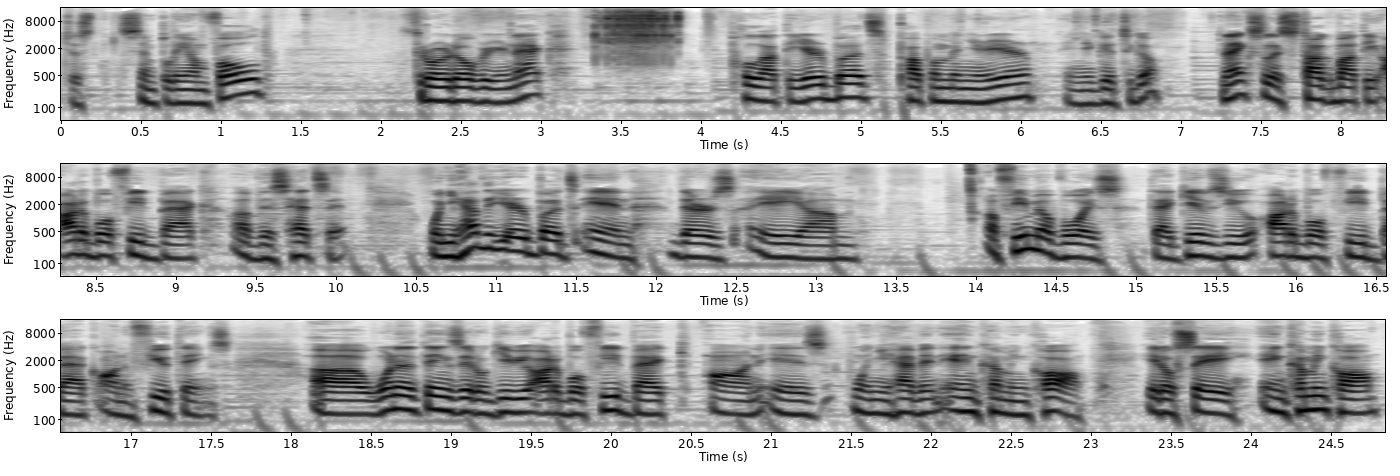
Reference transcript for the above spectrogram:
just simply unfold, throw it over your neck, pull out the earbuds, pop them in your ear, and you're good to go. Next, let's talk about the audible feedback of this headset. When you have the earbuds in, there's a, um, a female voice that gives you audible feedback on a few things. Uh, one of the things it'll give you audible feedback on is when you have an incoming call. It'll say incoming call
